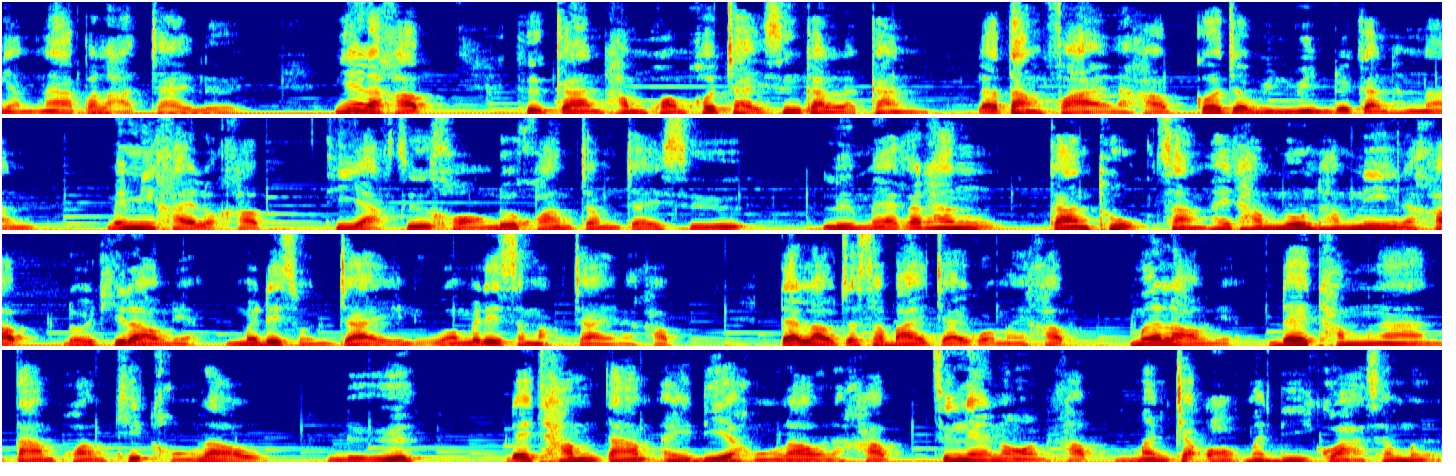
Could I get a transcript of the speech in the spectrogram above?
อย่างน่าประหลาดใจเลย เนี่ยแหละครับคือการทำความเข้าใจซึ่งกันและกัน แล้วต่างฝ่ายนะครับก็จะวินวินด้วยกันทั้งนั้น ไม่มีใครหรอกครับที่อยากซื้อของด้วยความจำใจซื้อ หรือแม้กระทั่งการถูกสั่งให้ทำนู่นทำนี่นะครับ โดยที่เราเนี่ยไม่ได้สนใจหรือว่าไม่ได้สมัครใจนะครับ แต่เราจะสบายใจกว่าไหมครับ เมื่อเราเนี่ยได้ทำงานตามความคิดของเรา หรือ ได้ทำตามไอเดียของเรานะครับ ซึ่งแน่นอนครับมันจะออกมาดีกว่าเสมอ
